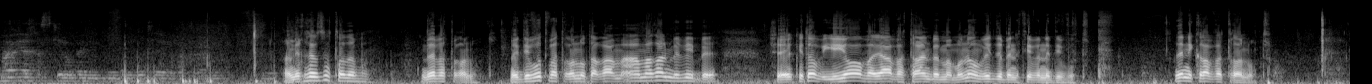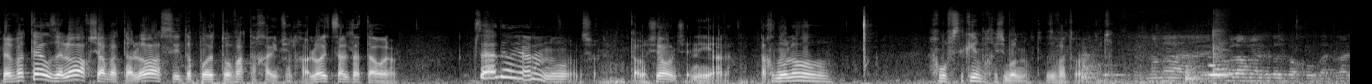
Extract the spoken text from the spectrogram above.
מה היחס כאילו בין נדיבות לוותרנות? אני חושב שזה אותו דבר. זה ותרנות. נדיבות ותרנות, המהר"ל מביא ב... שכתוב, איוב היה ותרן בממונו, הוא מביא את זה בנתיב הנדיבות. זה נקרא ותרנות. לוותר זה לא עכשיו אתה לא עשית פה את טובת החיים שלך, לא הצלת את העולם. בסדר, יאללה, נו. אתה ראשון, שני, יאללה. אנחנו לא... אנחנו מפסיקים בחשבונות, זה ותרנות. אז למה כל אומר הקדוש ברוך הוא ותרן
